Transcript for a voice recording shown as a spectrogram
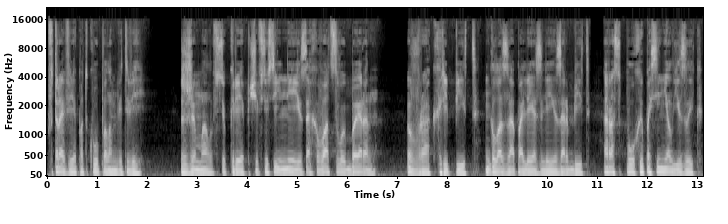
В траве под куполом ветвей. Сжимал все крепче, все сильнее захват свой Бэрон. Враг хрипит, глаза полезли из орбит, Распух и посинел язык.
